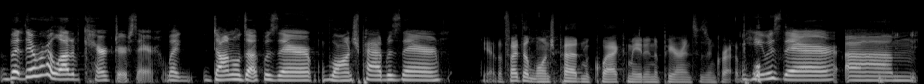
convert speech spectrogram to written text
but there were a lot of characters there. Like Donald Duck was there, Launchpad was there, Yeah, the fact that Launchpad McQuack made an appearance is incredible. he was there, um,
